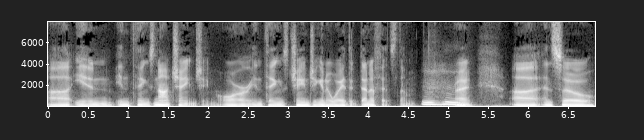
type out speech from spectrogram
uh, in in things not changing or in things changing in a way that benefits them, right? Uh, and so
